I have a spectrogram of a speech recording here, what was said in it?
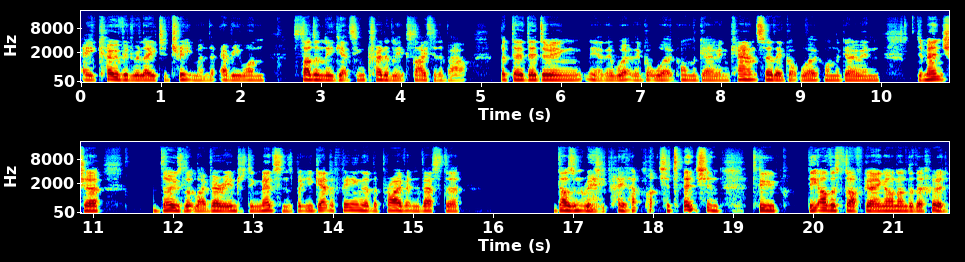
a COVID related treatment that everyone suddenly gets incredibly excited about. But they're, they're doing, you know, they work, they've got work on the go in cancer, they've got work on the go in dementia those look like very interesting medicines, but you get the feeling that the private investor doesn't really pay that much attention to the other stuff going on under the hood.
